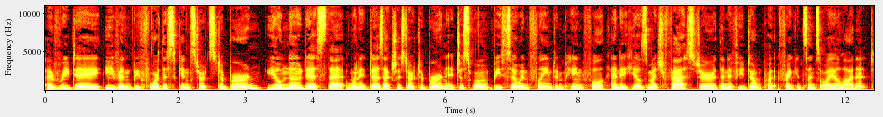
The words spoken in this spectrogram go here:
every day, even before the skin starts to burn, you'll notice that when it does actually start to burn, it just won't be so inflamed and painful, and it heals much faster than if you don't put frankincense oil on it.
